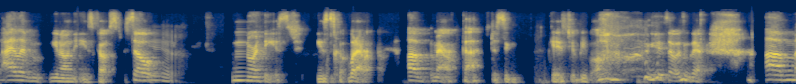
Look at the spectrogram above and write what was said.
I live, you know, on the East Coast. So, yeah. Northeast, East Coast, whatever, of America, just in case you people, in case that wasn't clear. Um,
